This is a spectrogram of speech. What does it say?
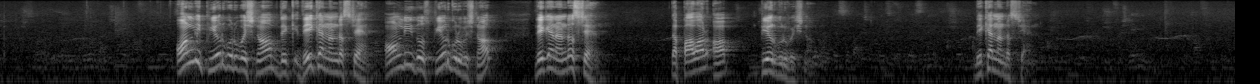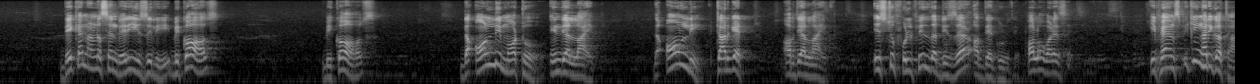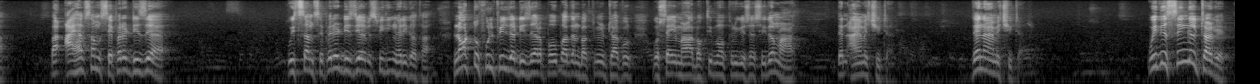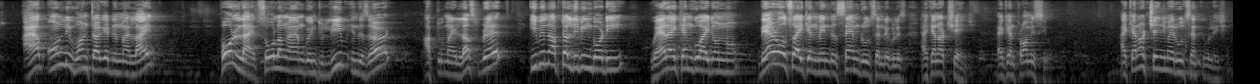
Only pure Guru Vaishnava, they, they can understand. Only those pure Guru Vaishnava, they can understand the power of pure Guru Vaishnava. They can understand. They can understand very easily because, because the only motto in their life the only target of their life is to fulfill the desire of their Gurudev. Follow what I say? If I am speaking Harikatha, but I have some separate desire, with some separate desire of speaking Harikatha, not to fulfill the desire of Prabhupada and Bhaktivinoda Thakur, Goswami Maharaj, Bhaktivinoda Puri Goswami, Siddhar Maharaj, then I am a cheater. Then I am a cheater. With this single target, I have only one target in my life, whole life, so long I am going to live in this earth, up to my last breath, even after leaving body, where I can go, I don't know. There also I can maintain the same rules and regulations. I cannot change. I can promise you. I cannot change my rules and regulations.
